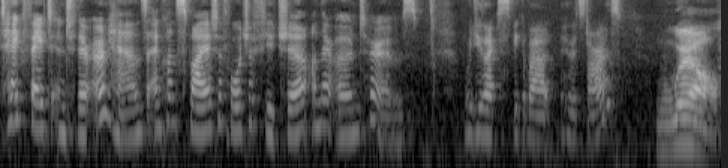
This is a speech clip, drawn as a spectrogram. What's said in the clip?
take fate into their own hands and conspire to forge a future on their own terms. Would you like to speak about who it stars? Well,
